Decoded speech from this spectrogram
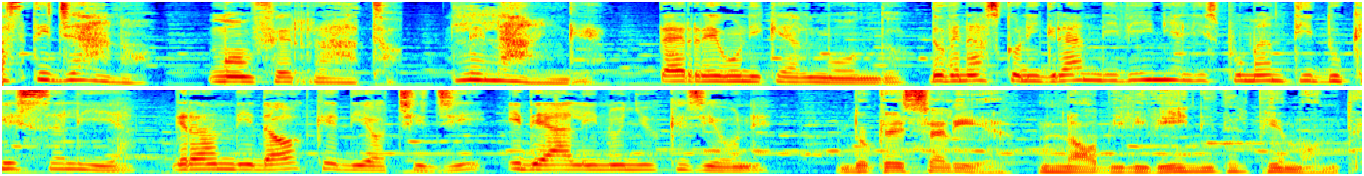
Astigiano, Monferrato, Le Langhe. Terre uniche al mondo, dove nascono i grandi vini e gli spumanti Duchessa Lia, grandi doc e di OCG, ideali in ogni occasione. Duchessa Lia, nobili vini del Piemonte.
